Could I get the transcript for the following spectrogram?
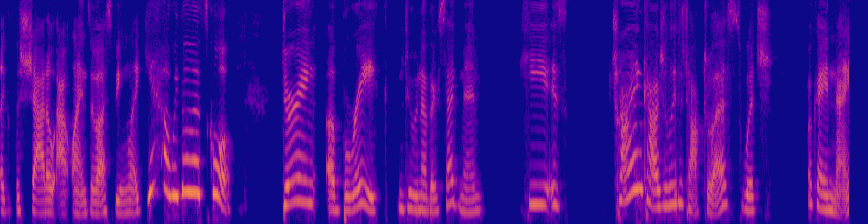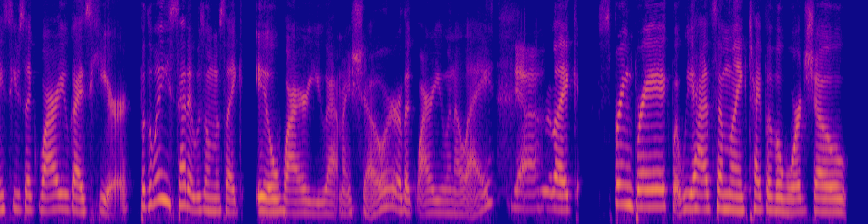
like the shadow outlines of us being like, yeah, we go to that school. During a break into another segment, he is trying casually to talk to us, which okay, nice. He was like, Why are you guys here? But the way he said it was almost like, Ew, why are you at my show? Or like, why are you in LA? Yeah. We were like, spring break, but we had some like type of award show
